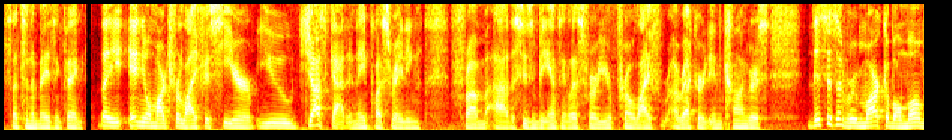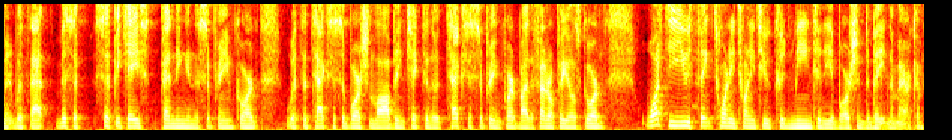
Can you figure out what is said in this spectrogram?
Such an amazing thing. The annual March for Life is here. You just got an A plus rating from uh, the Susan B. Anthony list for your pro life uh, record in Congress. This is a remarkable moment with that Mississippi case pending in the Supreme Court, with the Texas abortion law being kicked to the Texas Supreme Court by the Federal Appeals Court. What do you think 2022 could mean to the abortion debate in America?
